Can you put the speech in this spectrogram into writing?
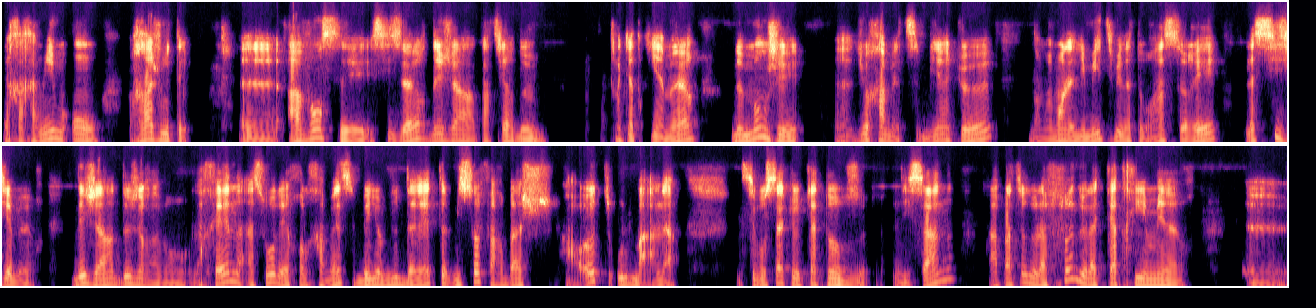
les Chachamim ont rajouté euh, avant ces 6 heures, déjà à partir de la quatrième heure, de manger euh, du Hametz, bien que normalement la limite Minatora serait la sixième heure. Déjà, deux heures avant, la reine Haot Ma'ala. C'est pour ça que le 14 Nissan, à partir de la fin de la quatrième heure, euh,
